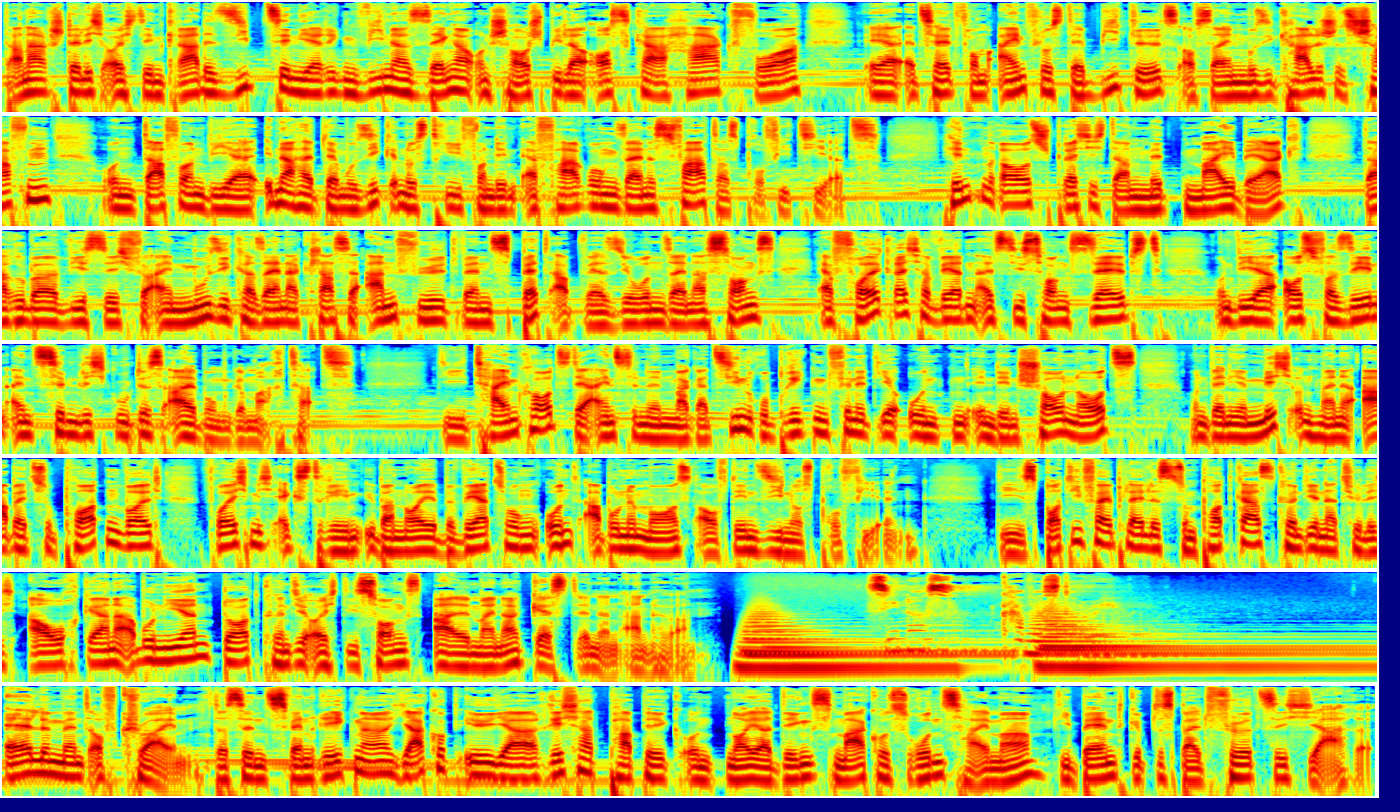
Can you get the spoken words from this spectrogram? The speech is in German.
Danach stelle ich euch den gerade 17-jährigen Wiener Sänger und Schauspieler Oskar Haag vor. Er erzählt vom Einfluss der Beatles auf sein musikalisches Schaffen und davon, wie er innerhalb der Musikindustrie von den Erfahrungen seines Vaters profitiert. Hinten raus spreche ich dann mit Mayberg darüber, wie es sich für einen Musiker seiner Klasse anfühlt, wenn Sped-Up-Versionen seiner Songs erfolgreicher werden als die Songs selbst und wie er aus Versehen ein ziemlich gutes Album gemacht hat. Die Timecodes der einzelnen Magazinrubriken findet ihr unten in den Show Notes. Und wenn ihr mich und meine Arbeit supporten wollt, freue ich mich extrem über neue Bewertungen und Abonnements auf den Sinus-Profilen. Die Spotify-Playlist zum Podcast könnt ihr natürlich auch gerne abonnieren. Dort könnt ihr euch die Songs all meiner GästInnen anhören. Sinus Cover Story. Element of Crime. Das sind Sven Regner, Jakob Ilja, Richard Pappig und neuerdings Markus Runsheimer. Die Band gibt es bald 40 Jahre.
